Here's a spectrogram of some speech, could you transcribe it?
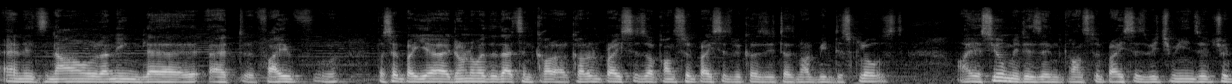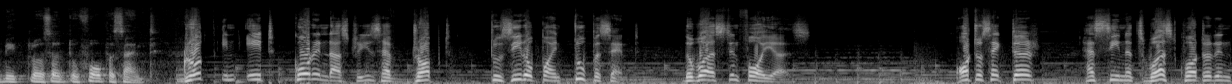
and it's now running uh, at 5% per year. I don't know whether that's in current prices or constant prices because it has not been disclosed. I assume it is in constant prices, which means it should be closer to 4%. Growth in eight core industries have dropped to 0.2%, the worst in four years. Auto sector has seen its worst quarter in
